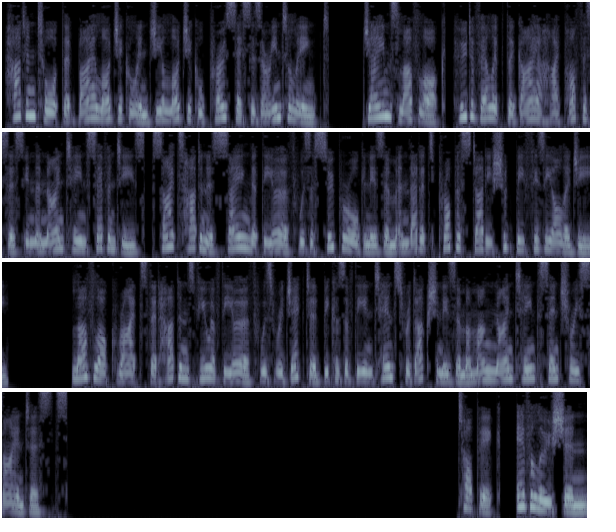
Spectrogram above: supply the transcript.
Hutton taught that biological and geological processes are interlinked. James Lovelock, who developed the Gaia hypothesis in the 1970s, cites Hutton as saying that the Earth was a superorganism and that its proper study should be physiology. Lovelock writes that Hutton's view of the Earth was rejected because of the intense reductionism among 19th-century scientists. Topic: Evolution.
